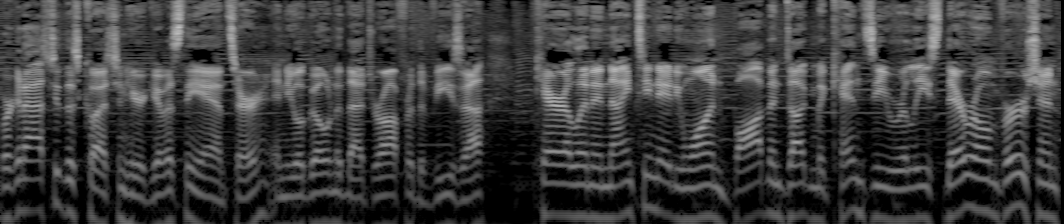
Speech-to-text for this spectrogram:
We're going to ask you this question here. Give us the answer, and you'll go into that draw for the visa. Carolyn, in 1981, Bob and Doug McKenzie released their own version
